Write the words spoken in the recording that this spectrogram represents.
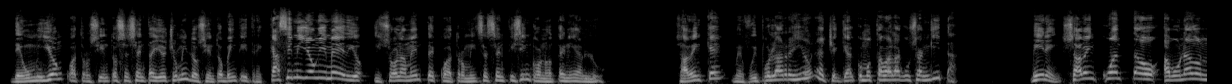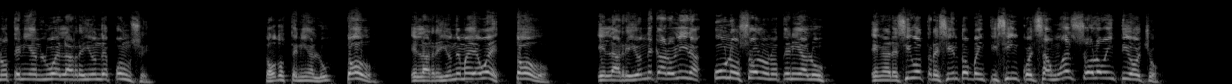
De 1.468.223. Casi millón y medio y solamente 4.065 no tenían luz. ¿Saben qué? Me fui por la región a chequear cómo estaba la gusanguita. Miren, ¿saben cuántos abonados no tenían luz en la región de Ponce? Todos tenían luz, todos. En la región de Mayagüez, todos. En la región de Carolina, uno solo no tenía luz. En Arecibo, 325. En San Juan, solo 28.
